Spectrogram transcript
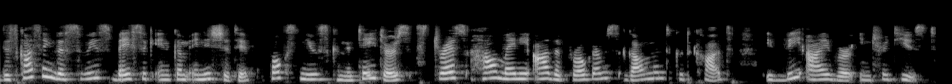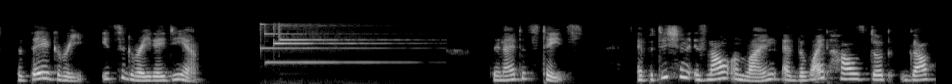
Discussing the Swiss Basic Income Initiative, Fox News commentators stress how many other programs government could cut if BI were introduced, but they agree it's a great idea. The United States. A petition is now online at the whitehouse.gov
